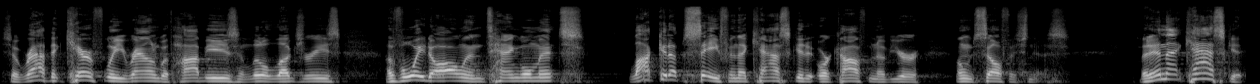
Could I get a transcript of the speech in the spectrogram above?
So wrap it carefully around with hobbies and little luxuries. Avoid all entanglements. Lock it up safe in the casket or coffin of your own selfishness. But in that casket,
